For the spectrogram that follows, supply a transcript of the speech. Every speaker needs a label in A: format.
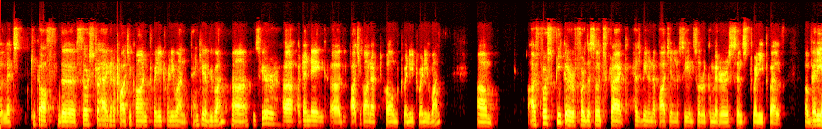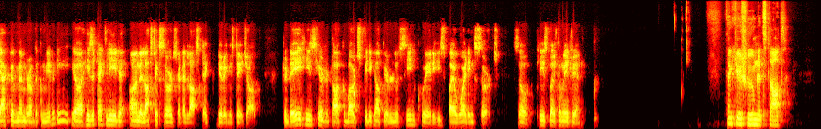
A: So let's kick off the search track at ApacheCon 2021. Thank you, everyone uh, who's here uh, attending uh, the ApacheCon at Home 2021. Um, our first speaker for the search track has been an Apache and Lucene Solr committer since 2012. A very active member of the community. Uh, he's a tech lead on Elasticsearch at Elastic during his day job. Today, he's here to talk about speeding up your Lucene queries by avoiding search. So please welcome Adrien.
B: Thank you, Shum. Let's start.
